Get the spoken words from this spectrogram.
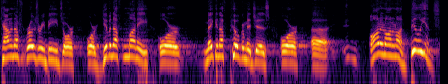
count enough rosary beads or, or give enough money or make enough pilgrimages or uh, on and on and on. Billions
